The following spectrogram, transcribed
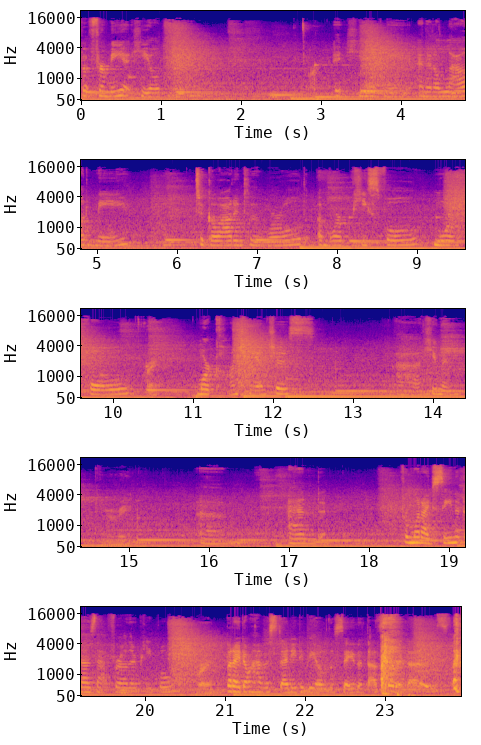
but for me it healed me. It healed me and it allowed me to go out into the world a more peaceful, more whole, Right. more conscientious human. Mean, Um, and from what I've seen, it does that for other people. right. But I don't have a study to be able to say that that's what it does.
